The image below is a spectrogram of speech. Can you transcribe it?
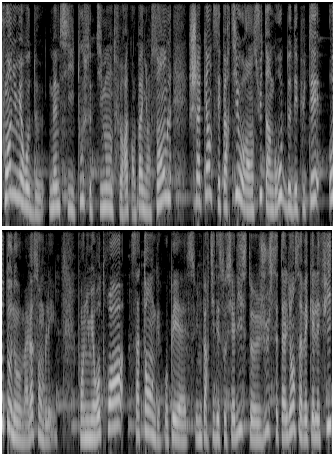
Point numéro 2. Même si tout ce petit monde fera campagne ensemble, chacun de ces partis aura ensuite un groupe de députés autonomes à l'Assemblée. Point numéro 3. Ça tangue au PS. Une partie des socialistes juge cette alliance avec LFI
